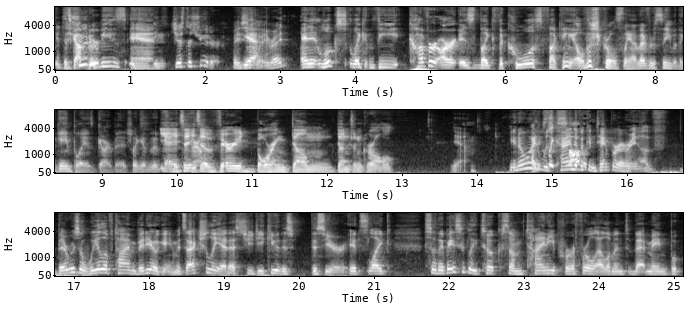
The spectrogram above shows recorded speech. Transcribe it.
it's, It's a got shooter. boobies and it's just a shooter, basically, Yeah. right? and it looks like the cover art is like the coolest fucking Elder Scrolls thing I've ever seen, but the gameplay is garbage. Like, it- Yeah, it's a, it's a very boring, dumb dungeon crawl. yeah. You know what I it was like, kind of a contemporary of? There was a Wheel of Time video game. It's actually at SGDQ this this year. It's like so they basically took some tiny peripheral element of that main book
